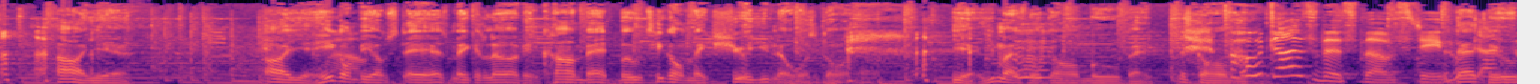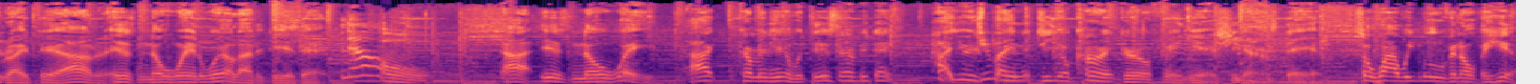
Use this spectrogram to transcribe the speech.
oh, yeah. Oh, yeah. He going to be upstairs making love in combat boots. He going to make sure you know what's going on. yeah, you might as well go on move, baby. Let's go on Who does this though, Steve? Who That dude this? right there, I don't, there's no way in the world I'd have did that. No. I, there's no way. I come in here with this every day. How you explain it to your current girlfriend? Yeah, she downstairs. So why we moving over here?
